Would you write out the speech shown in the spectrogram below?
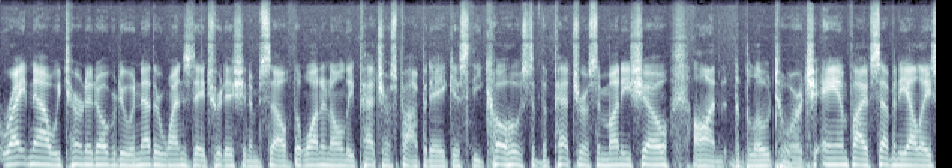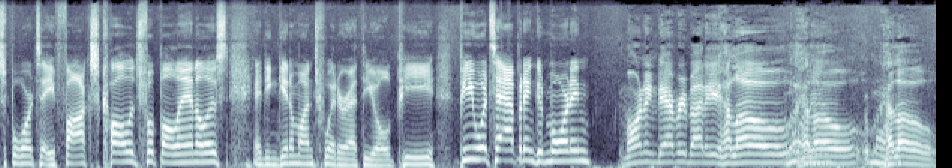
Right now, we turn it over to another Wednesday tradition himself, the one and only Petros Papadakis, the co-host of the Petros and Money Show on the Blowtorch, AM 570 LA Sports, a Fox college football analyst, and you can get him on Twitter at the old P. P, what's happening? Good morning. Morning to everybody. Hello, hello, hello,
